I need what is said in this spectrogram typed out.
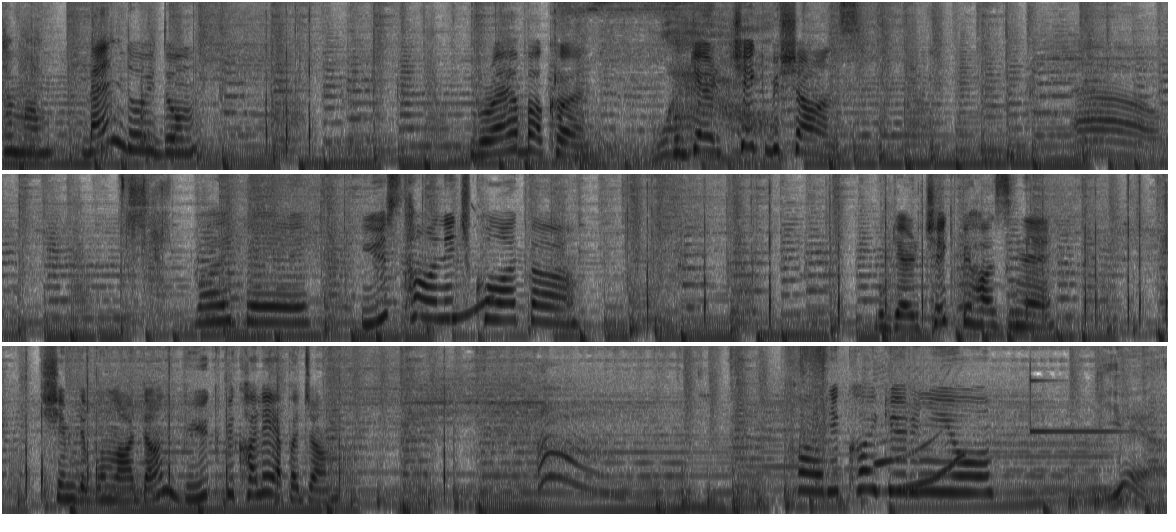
Tamam, ben doydum. Buraya bakın. Bu gerçek bir şans. Vay be. 100 tane çikolata. Bu gerçek bir hazine. Şimdi bunlardan büyük bir kale yapacağım. Harika görünüyor. Yeah.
